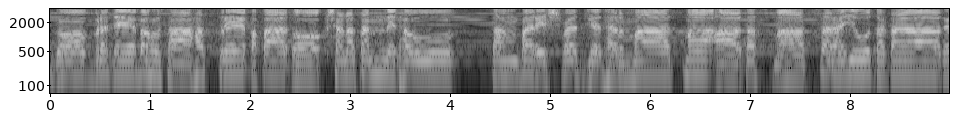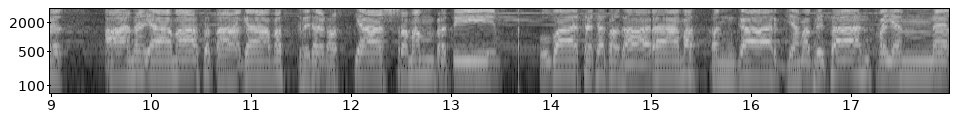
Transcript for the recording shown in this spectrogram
गोव्रजे बहुसाहस्रे पपातो क्षणसन्निधौ तम् परिष्वज्य धर्मात्मा आतस्मात् सरयूतटात्। आनयामास तागावस्त्रिजटस्याश्रमम् प्रति। उवाच च तदा रामस्तङ्गार्ग्यमभिसान्त्वयन्।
